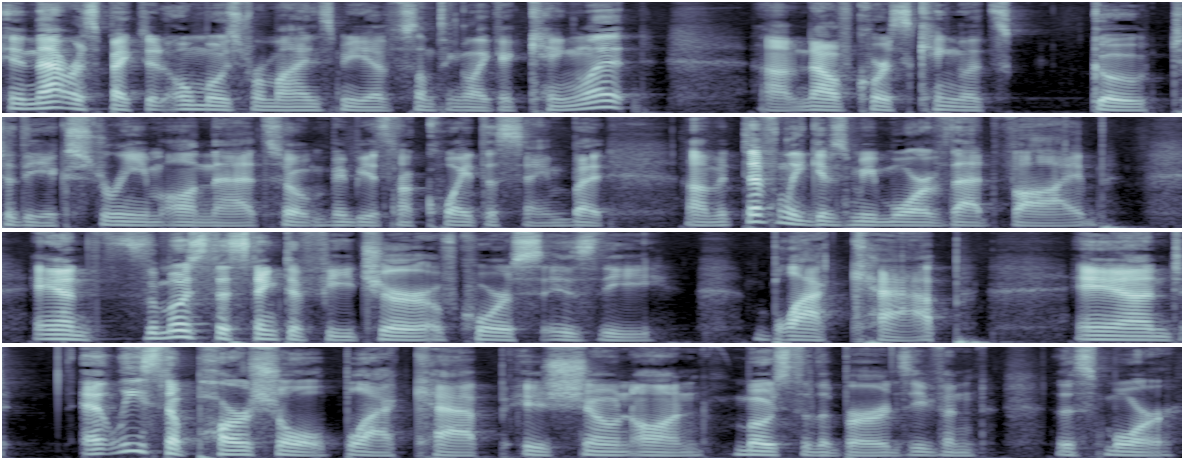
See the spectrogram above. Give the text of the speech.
in that respect, it almost reminds me of something like a kinglet. Um, now, of course, kinglets go to the extreme on that, so maybe it's not quite the same, but um, it definitely gives me more of that vibe. And the most distinctive feature, of course, is the black cap. And at least a partial black cap is shown on most of the birds, even this more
